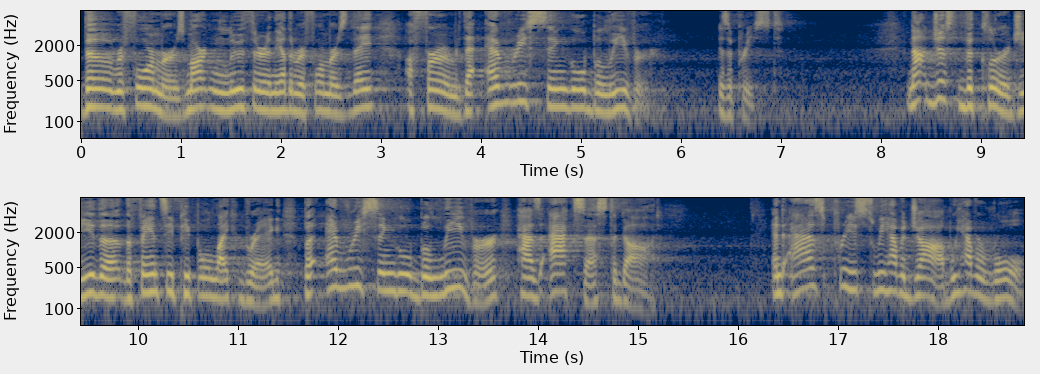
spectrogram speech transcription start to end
The reformers, Martin Luther and the other reformers, they affirmed that every single believer is a priest. Not just the clergy, the, the fancy people like Greg, but every single believer has access to God. And as priests, we have a job, we have a role,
